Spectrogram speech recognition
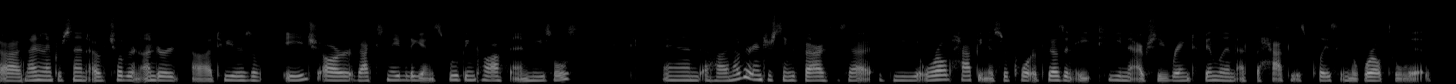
uh, of children under uh, two years of age are vaccinated against whooping cough and measles. And uh, another interesting fact is that the World Happiness Report of 2018 actually ranked Finland as the happiest place in the world to live.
